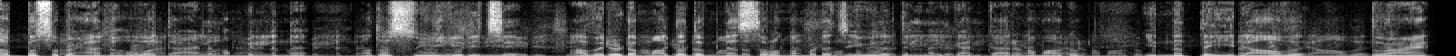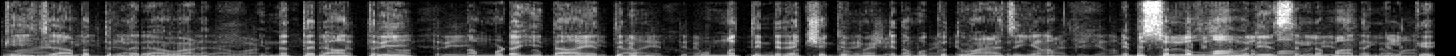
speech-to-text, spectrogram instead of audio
റബ്ബ് സുബാനുഭവത്തായ നമ്മിൽ നിന്ന് അത് സ്വീകരിച്ച് അവരുടെ മതതും നസറും നമ്മുടെ ജീവിതത്തിൽ നൽകാൻ കാരണമാകും. ഇന്നത്തെ ഈ രാവ് ദ്വാക്ക് ഇജാബത്തുള്ള രാവാണ്. ഇന്നത്തെ രാത്രി നമ്മുടെ ഹിദായത്തിനും ഉമ്മത്തിന്റെ രക്ഷയ്ക്കും വേണ്ടി നമുക്ക് ദ്വാ ചെയ്യണം. നബിസ്വല്ലാഹു അലൈഹി മാതങ്ങൾക്ക്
